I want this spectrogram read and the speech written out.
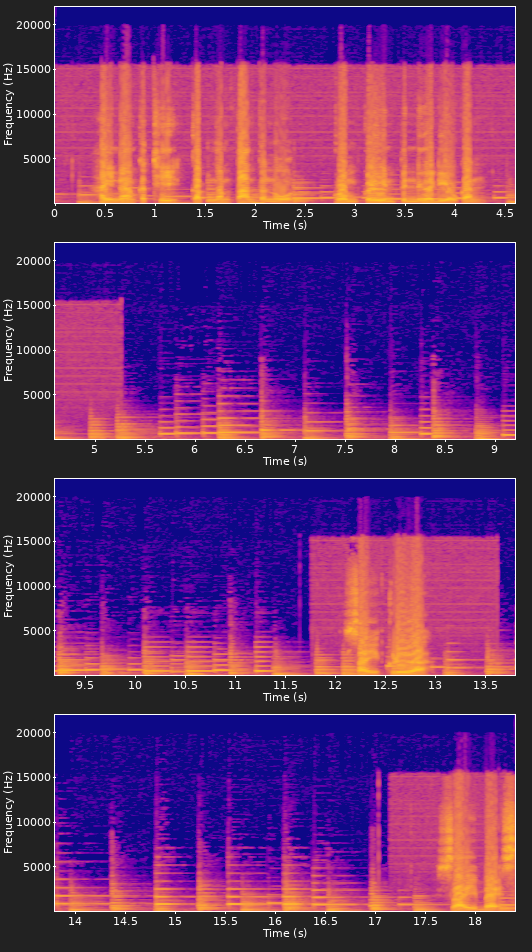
ๆ ให้น้ำกะทิกับน้ำตาลโตโนดกลมกลืนเป็นเนื้อเดียวกันใส่เกลือ ใส่แบะแซ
